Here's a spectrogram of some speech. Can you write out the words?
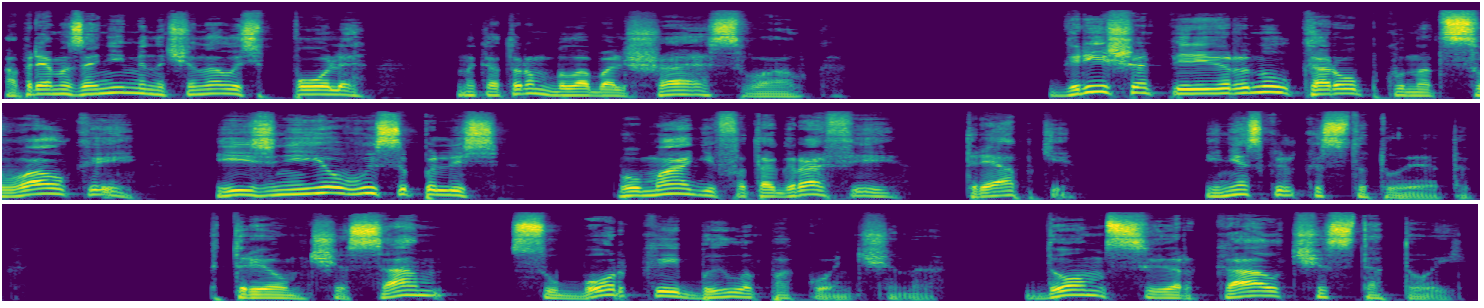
а прямо за ними начиналось поле, на котором была большая свалка. Гриша перевернул коробку над свалкой, и из нее высыпались бумаги, фотографии, тряпки и несколько статуэток. К трем часам с уборкой было покончено. Дом сверкал чистотой.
